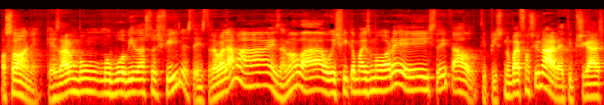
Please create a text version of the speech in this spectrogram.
Ó oh, Sónia, queres dar um bom, uma boa vida às tuas filhas? Tens de trabalhar mais, anda lá, hoje fica mais uma hora extra e tal. Tipo, isto não vai funcionar. É tipo, chegas,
